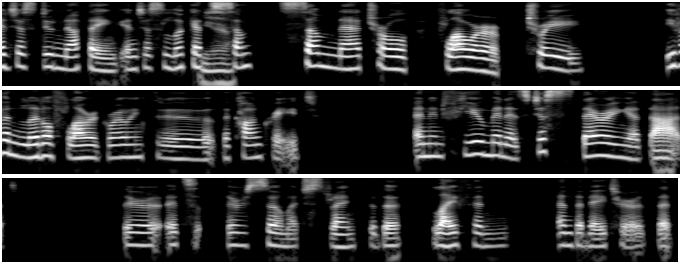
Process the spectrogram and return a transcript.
and just do nothing and just look at Yeah. some some natural flower tree, even little flower growing through the concrete, and in few minutes, just staring at that, there it's there's so much strength to the life and and the nature that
